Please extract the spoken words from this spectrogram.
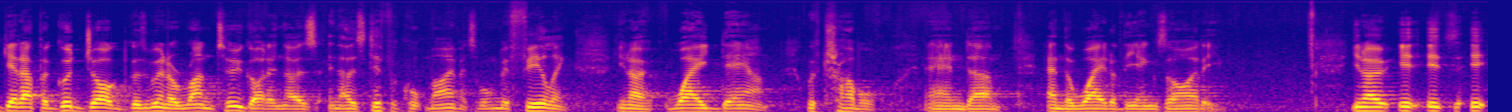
get up a good jog because we're going to run to God in those, in those difficult moments when we're feeling, you know, weighed down with trouble and, um, and the weight of the anxiety. You know, it, it, it,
